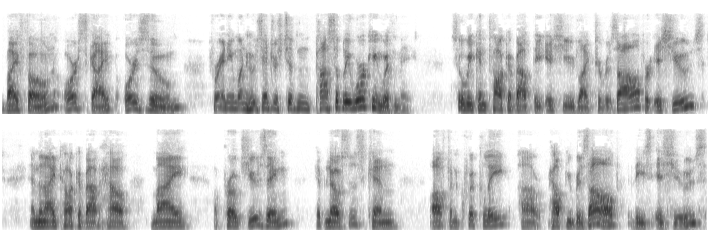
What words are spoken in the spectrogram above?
by phone or Skype or Zoom for anyone who's interested in possibly working with me. So we can talk about the issue you'd like to resolve or issues, and then I talk about how my approach using hypnosis can often quickly uh, help you resolve these issues.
